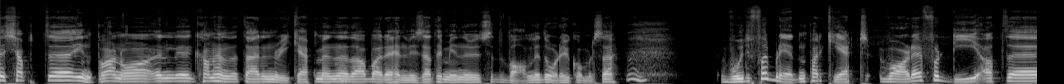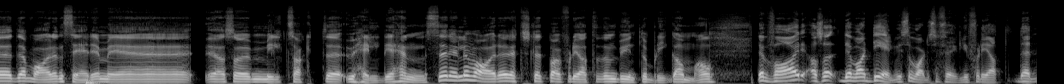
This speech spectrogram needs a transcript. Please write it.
eh, kjapt eh, innpå her nå. Kan hende dette er en recap, men Mm. eh, da bare henviser jeg til min usedvanlig dårlige hukommelse. Hvorfor ble den parkert? Var det fordi at eh, det var en serie med eh, altså, mildt sagt eh, uheldige hendelser, eller var det rett og slett bare fordi at den begynte å bli gammel? Det var, altså, det var delvis var det selvfølgelig fordi at den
